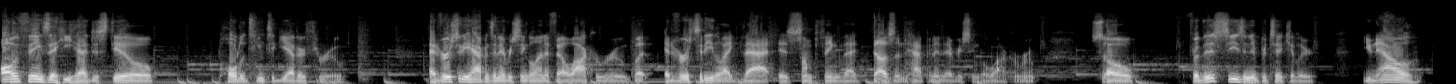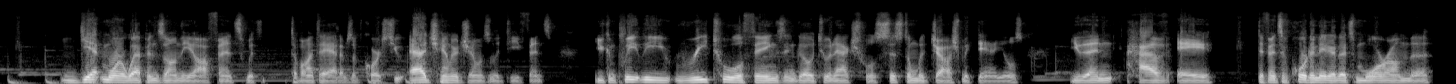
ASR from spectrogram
all the things that he had to still hold a team together through. Adversity happens in every single NFL locker room, but adversity like that is something that doesn't happen in every single locker room. So, for this season in particular, you now get more weapons on the offense with Davante Adams, of course. You add Chandler Jones on the defense. You completely retool things and go to an actual system with Josh McDaniels. You then have a defensive coordinator that's more on the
